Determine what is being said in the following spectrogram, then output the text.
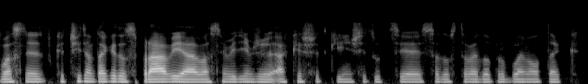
vlastne keď čítam takéto správy a vlastne vidím, že aké všetky inštitúcie sa dostávajú do problémov, tak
